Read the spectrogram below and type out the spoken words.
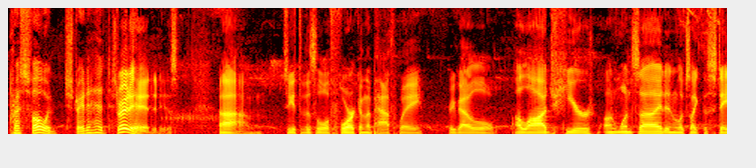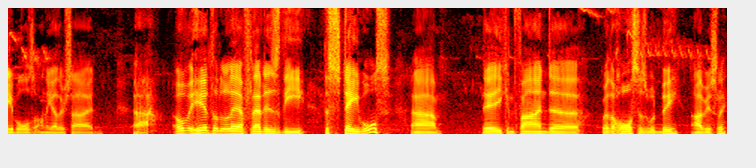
press forward, straight ahead. Straight ahead it is. Um, so you get to this little fork in the pathway where you've got a little a lodge here on one side, and it looks like the stables on the other side. Ah, over here to the left, that is the the stables. Um, there you can find uh, where the horses would be, obviously.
